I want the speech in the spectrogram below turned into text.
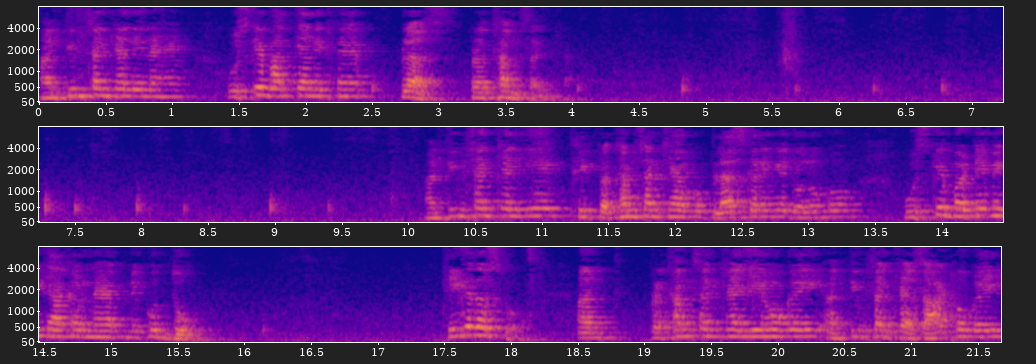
अंतिम संख्या लेना है। उसके बाद क्या लिखना है? प्लस। प्रथम संख्या। अंतिम संख्या लिए, फिर प्रथम संख्या को प्लस करेंगे दोनों को। उसके बटे में क्या करना है अपने को? दो। ठीक है दोस्तों? प्रथम संख्या ये हो गई, अंतिम संख्या साठ हो गई।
